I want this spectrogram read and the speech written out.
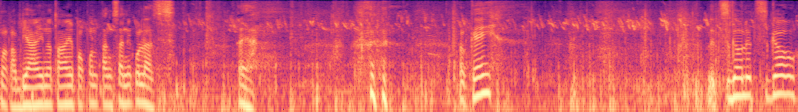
makabiyahe na tayo papuntang San Nicolas ayan. Okay. Let's go let's go.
